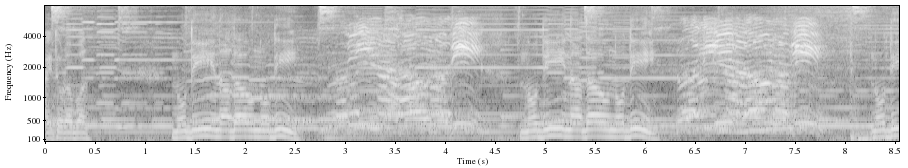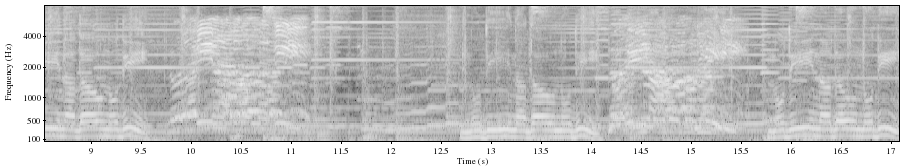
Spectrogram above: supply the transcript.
এই তোরা বল। নদী না দাও নদী। নদী না দাও নদী। নদী না দাও নদী। নদী না দাও নদী। নদী না দাও নদী।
